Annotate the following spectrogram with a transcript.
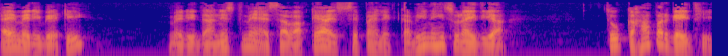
اے میری بیٹی، میری دانست میں ایسا واقعہ اس سے پہلے کبھی نہیں سنائی دیا۔ تو کہاں پر گئی تھی؟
